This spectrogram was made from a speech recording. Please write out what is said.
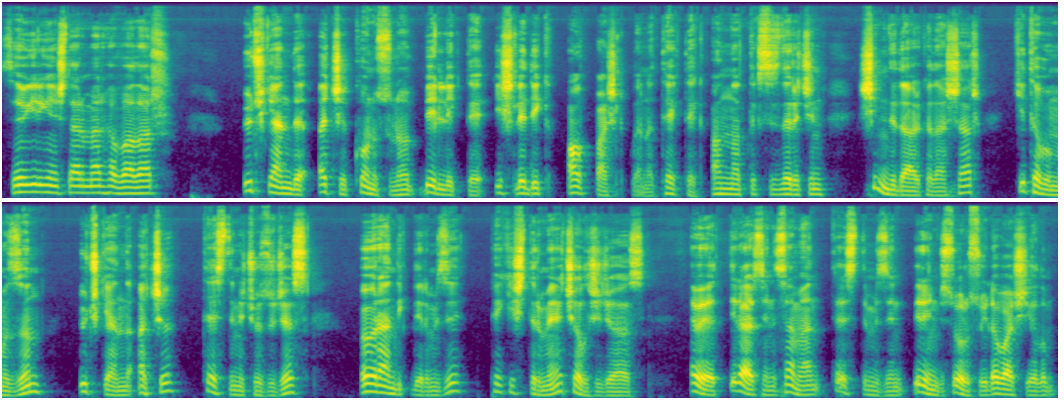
Sevgili gençler merhabalar. Üçgende açı konusunu birlikte işledik. Alt başlıklarını tek tek anlattık sizler için. Şimdi de arkadaşlar kitabımızın üçgende açı testini çözeceğiz. Öğrendiklerimizi pekiştirmeye çalışacağız. Evet dilerseniz hemen testimizin birinci sorusuyla başlayalım.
